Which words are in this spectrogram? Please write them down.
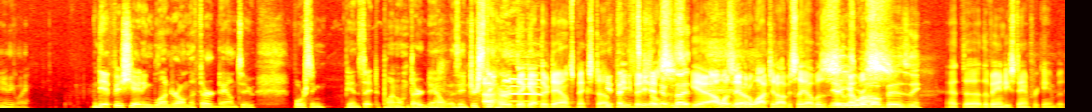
Anyway, the officiating blunder on the third down too, forcing Penn State to punt on third down was interesting. I heard they got their downs mixed up. Yeah, the they did. It officials. was- yeah, I wasn't yeah. able to watch it. Obviously, I was. Yeah, I you were a little busy. At the the Vandy Stanford game, but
